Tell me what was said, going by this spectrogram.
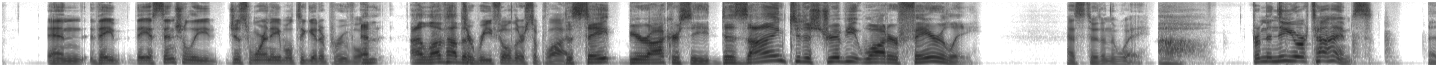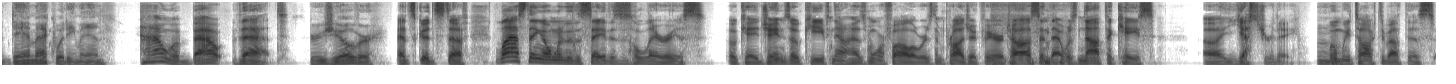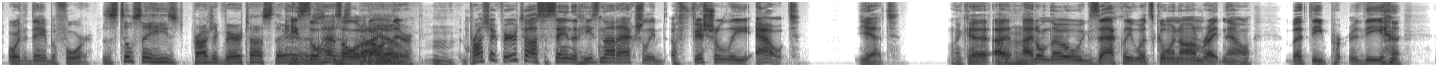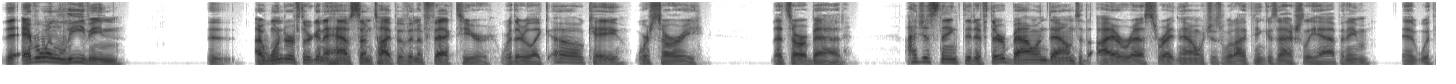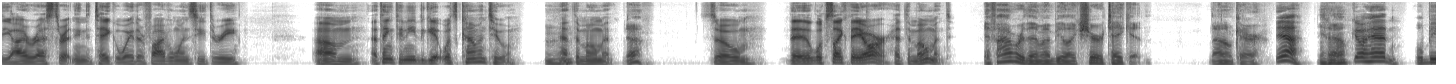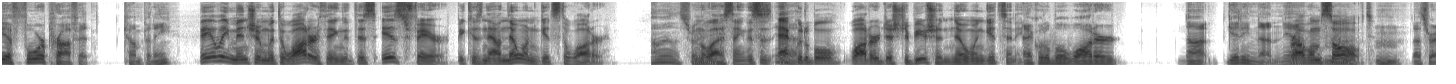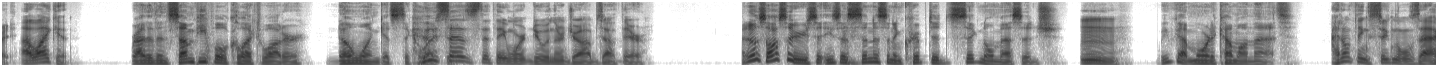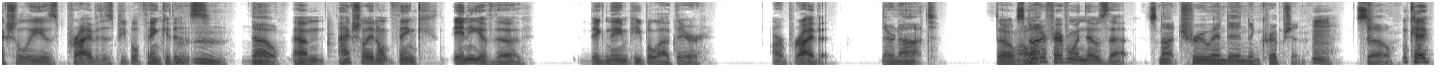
And they they essentially just weren't able to get approval And I love how the to refill their supplies. the state bureaucracy designed to distribute water fairly. has stood in the way. Oh, From the New York Times. that damn equity, man. How about that? Screws you over. That's good stuff. Last thing I wanted to say this is hilarious. Okay, James O'Keefe now has more followers than Project Veritas, and that was not the case uh, yesterday Hmm. when we talked about this or the day before. Does it still say he's Project Veritas there? He still his- has all of it on there. Hmm. Project Veritas is saying that he's not actually officially out yet. Like uh, Mhm. I, I don't know exactly what's going on right now, but the the the everyone leaving. Uh, I wonder if they're going to have some type of an effect here where they're like, "Oh, okay, we're sorry, that's our bad." I just think that if they're bowing down to the IRS right now, which is what I think is actually happening, uh, with the IRS threatening to take away their 501c3, um, I think they need to get what's coming to them Mhm. at the moment. Yeah. So it looks like they are at the moment. If I were them, I'd be like, sure, take it. I don't care. Yeah. You know, Go ahead. we'll be a for-profit company. Bailey mentioned with the water thing that this is fair because now no one gets the water Oh, yeah, that's from right. the last thing. This is Yeah. equitable water distribution. No one gets any. Equitable water, not getting none. Yeah. Problem Mhm. solved. Mhm. That's right. I like it. Rather than some people collect water, no one gets to collect Who it. says that they weren't doing their jobs out there? I notice also he said, he says send us an encrypted signal message. Mm. We've got more to come on that. I don't think Signal is actually as private as people think it is. Mm-mm. No. Um, actually, I don't think any of the big name people out there are private. They're not. So It's I wonder not- if everyone knows that. It's not true end-to-end encryption. Hmm. So Okay.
